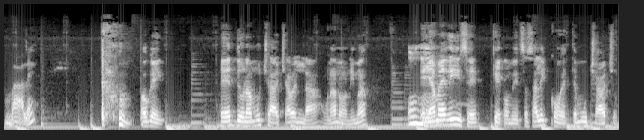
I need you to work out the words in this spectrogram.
Vale. Ok. Es de una muchacha, ¿verdad? Una anónima. Ella me dice que comienza a salir con este muchacho.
